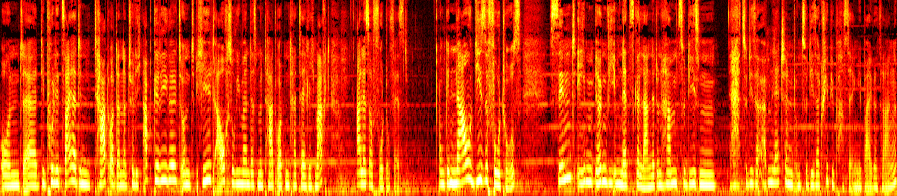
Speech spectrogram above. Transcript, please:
Und äh, die Polizei hat den Tatort dann natürlich abgeriegelt und hielt auch, so wie man das mit Tatorten tatsächlich macht, alles auf Foto fest. Und genau diese Fotos sind eben irgendwie im Netz gelandet und haben zu diesem ja, zu dieser Urban Legend und zu dieser Creepypasta irgendwie beigetragen.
